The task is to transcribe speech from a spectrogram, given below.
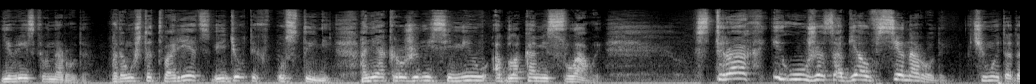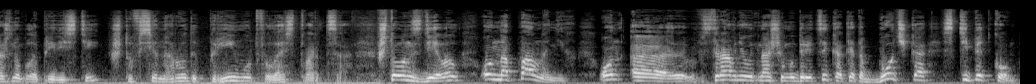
еврейского народа, потому что Творец ведет их в пустыне. Они окружены семью облаками славы. Страх и ужас объял все народы. К чему это должно было привести? Что все народы примут власть Творца. Что он сделал? Он напал на них. Он э, сравнивает наши мудрецы, как эта бочка с кипятком.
